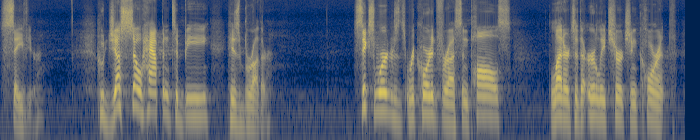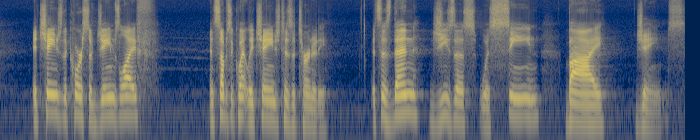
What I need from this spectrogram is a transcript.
Savior, who just so happened to be his brother. Six words recorded for us in Paul's letter to the early church in Corinth. It changed the course of James' life and subsequently changed his eternity. It says, Then Jesus was seen by James.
